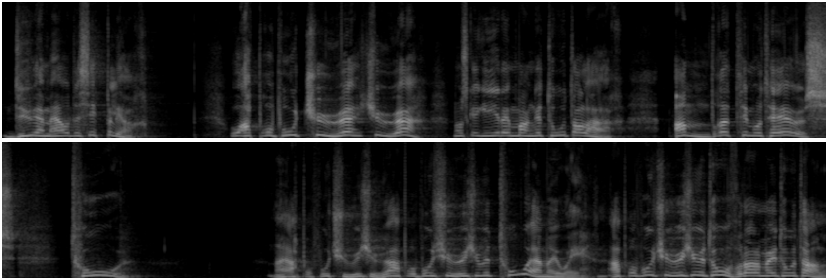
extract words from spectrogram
du er med og disippelgjør? Og apropos 2020 Nå skal jeg gi deg mange totall her. Andre Timoteus 2 Nei, apropos 2020. Apropos 2022 er vi jo i. Apropos 2022, for da er det mye totall.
